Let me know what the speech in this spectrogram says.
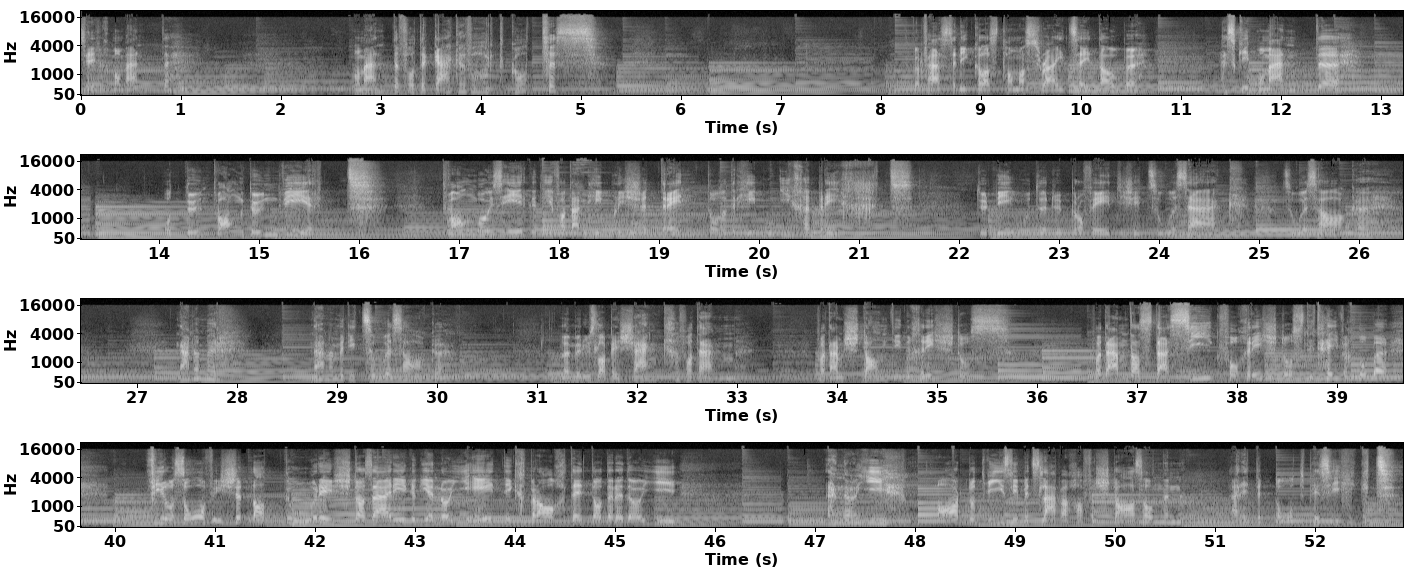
Es sind einfach Momente. Momente von der Gegenwart Gottes. Der Professor Nicholas Thomas Wright sagt auch, es gibt Momente, wo die Wange dünn wird. Die Wange, die uns irgendwie von dem Himmlischen trennt oder der Himmel einbricht. Durch Bilder, durch prophetische Zusagen. Zusagen. Nehmen wir, nehmen wir die Zusagen. Lassen wir uns beschenken von dem, von dem Stand in Christus. Von dem, dass der Sieg von Christus nicht einfach nur philosophischer Natur ist, dass er irgendwie eine neue Ethik gebracht hat oder eine neue, eine neue Art und Weise, wie man das Leben kann verstehen kann, sondern er hat den Tod besiegt.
